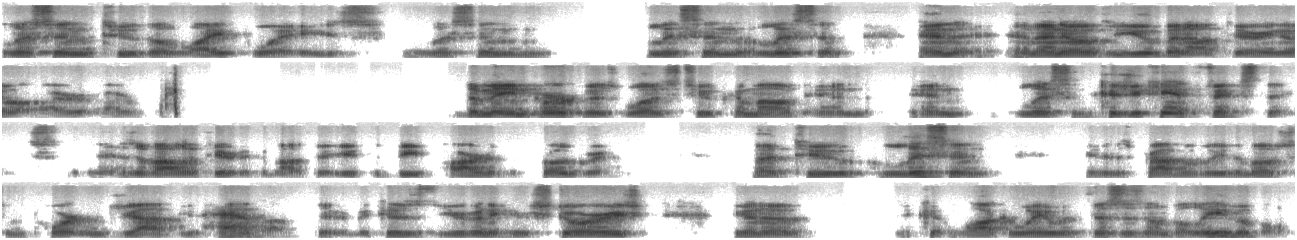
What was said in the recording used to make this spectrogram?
listen to the life ways, listen, listen, listen. And and I know you've been out there. You know, our, our the main purpose was to come out and and listen because you can't fix things as a volunteer to come out there. You could be part of the program, but to listen is probably the most important job you have out there because you're going to hear stories. You're going to walk away with this is unbelievable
